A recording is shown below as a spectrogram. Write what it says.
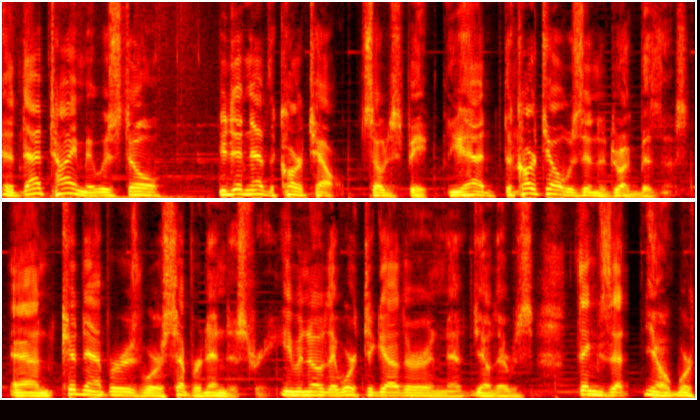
At that time, it was still, you didn't have the cartel, so to speak. You had, the cartel was in the drug business, and kidnappers were a separate industry, even though they worked together and, you know, there was things that, you know, were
